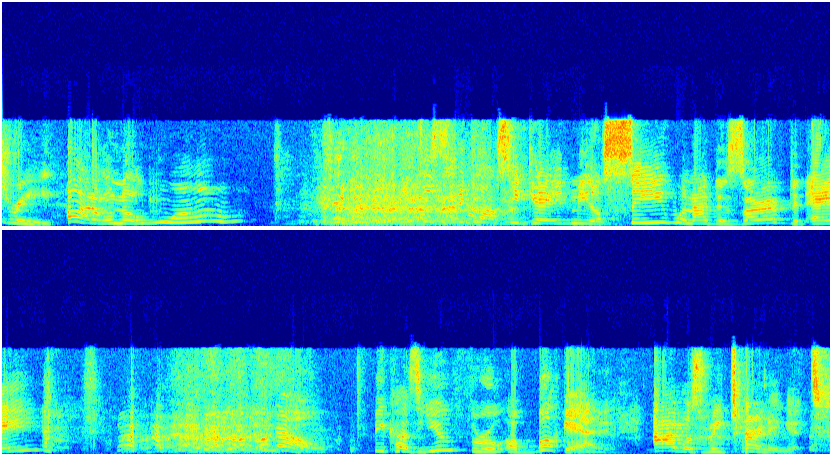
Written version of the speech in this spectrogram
Landry. I don't know why. Just because he gave me a C when I deserved an A? No, because you threw a book at him. I was returning it.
